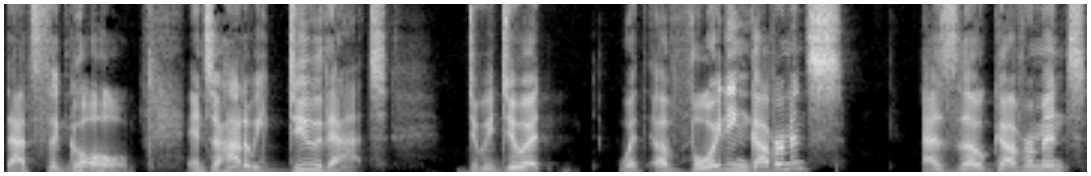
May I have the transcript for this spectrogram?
That's the goal. And so, how do we do that? Do we do it with avoiding governments as though government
